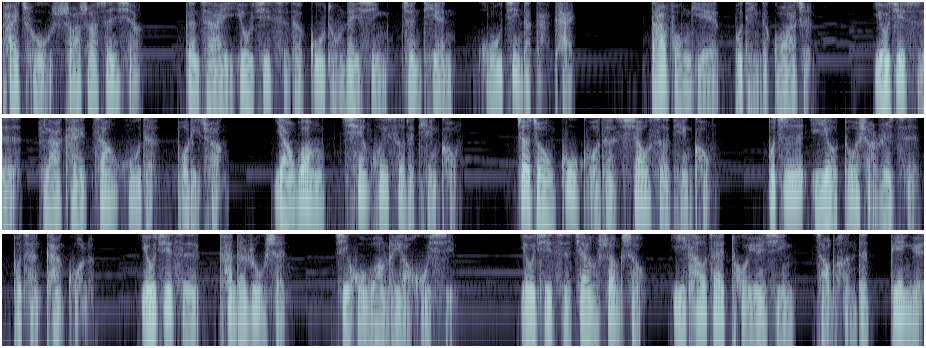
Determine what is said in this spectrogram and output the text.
拍出刷刷声响，更在游记子的孤独内心增添无尽的感慨。大风也不停地刮着，游纪子拉开脏污的玻璃窗，仰望铅灰色的天空，这种故国的萧瑟天空，不知已有多少日子不曾看过了。游纪子看得入神，几乎忘了要呼吸。游纪子将双手倚靠在椭圆形澡盆的边缘，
